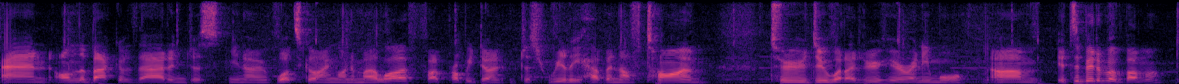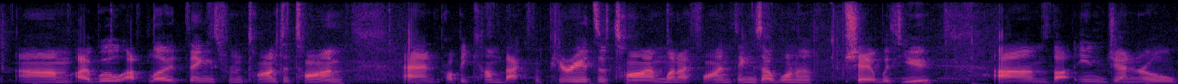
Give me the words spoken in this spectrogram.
and on the back of that and just, you know, what's going on in my life, I probably don't just really have enough time to do what I do here anymore. Um, it's a bit of a bummer. Um, I will upload things from time to time and probably come back for periods of time when I find things I want to share with you. Um, but in general,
